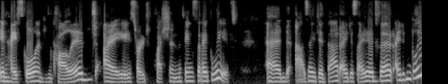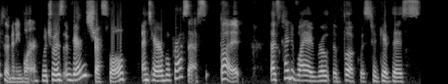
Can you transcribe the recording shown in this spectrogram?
in high school and in college, I started to question the things that I believed. And as I did that, I decided that I didn't believe them anymore, which was a very stressful and terrible process. But that's kind of why I wrote the book was to give this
